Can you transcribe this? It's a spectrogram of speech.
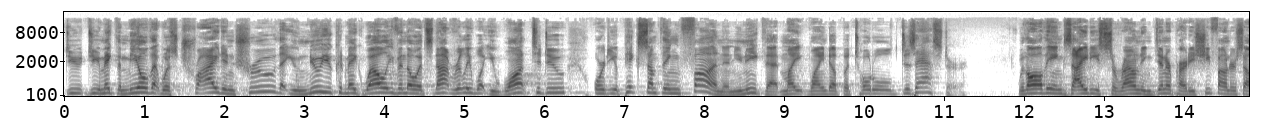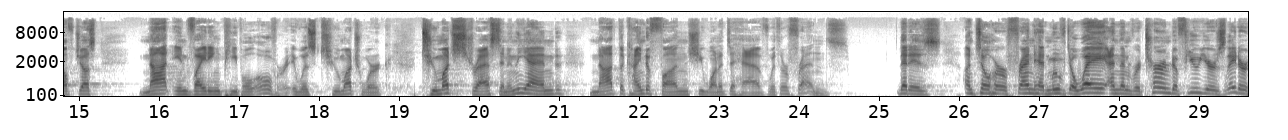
do, you, do you make the meal that was tried and true, that you knew you could make well, even though it's not really what you want to do? Or do you pick something fun and unique that might wind up a total disaster? With all the anxieties surrounding dinner parties, she found herself just not inviting people over. It was too much work, too much stress, and in the end, not the kind of fun she wanted to have with her friends. That is, until her friend had moved away and then returned a few years later.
